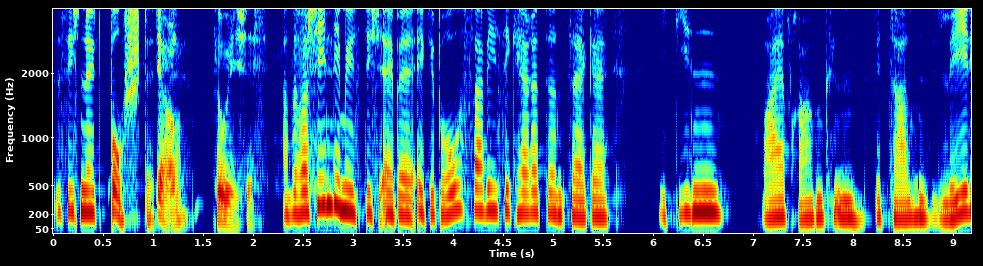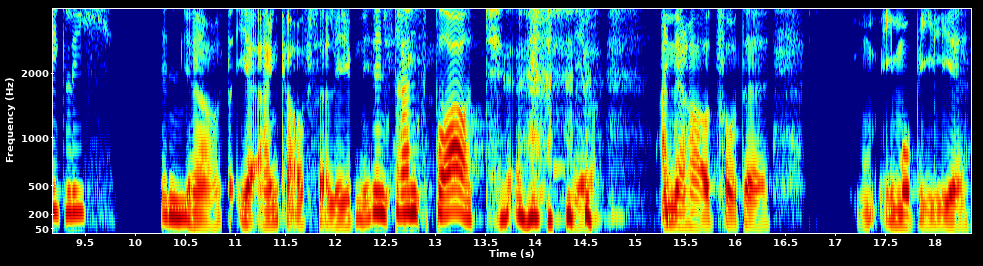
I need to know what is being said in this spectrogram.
es ist nicht gepostet. Ja, so ist es. Also wahrscheinlich müsstest du eben eine Gebrauchsanweisung her und sagen, mit diesen zwei Franken bezahlen Sie lediglich den, Genau, ihr den Einkaufserlebnis Transport. ja, innerhalb von der Immobilie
